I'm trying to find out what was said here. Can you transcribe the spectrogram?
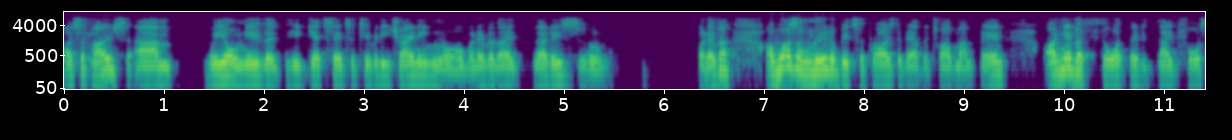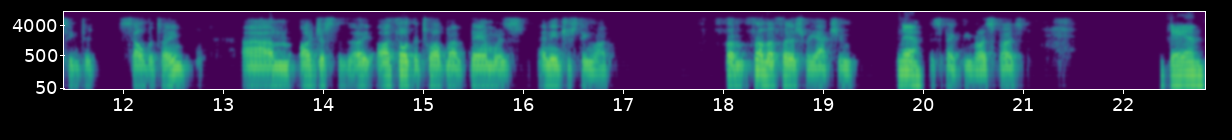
I suppose um, we all knew that he'd get sensitivity training or whatever they, that is, or whatever. I was a little bit surprised about the 12 month ban. I never thought that they'd force him to sell the team. Um, I just I, I, thought the 12 month ban was an interesting one from from a first reaction yeah perspective, I suppose. Dan,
